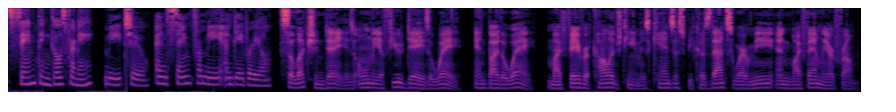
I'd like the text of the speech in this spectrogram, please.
Same thing goes for me. Me too. And same for me and Gabriel. Selection day is only a few days away, and by the way, my favorite college team is Kansas because that's where me and my family are from.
